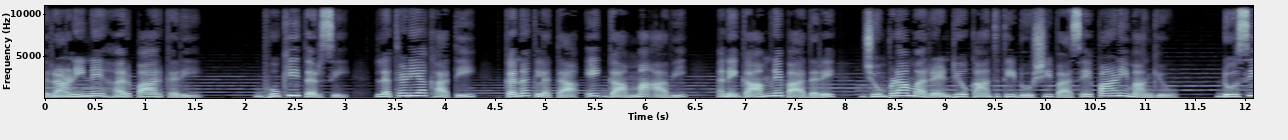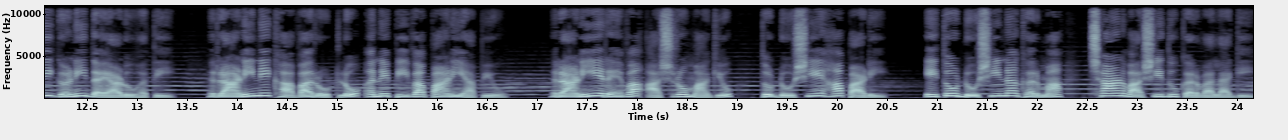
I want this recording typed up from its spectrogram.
રાણીને હર પાર કરી. ભૂખી તરસી, લથડિયા ખાતી કનકલતા એક ગામમાં આવી અને ગામને પાદરે ઝૂંપડામાં રેંટ્યો કાંતથી ડોશી પાસે પાણી માંગ્યું. ડોસી ઘણી દયાળુ હતી. રાણીને ખાવા રોટલો અને પીવા પાણી આપ્યું. રાણીએ રહેવા આશરો માગ્યો તો ડોશીએ હા પાડી. એ તો ડોશીના ઘરમાં છાણ વાશીદું કરવા લાગી.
